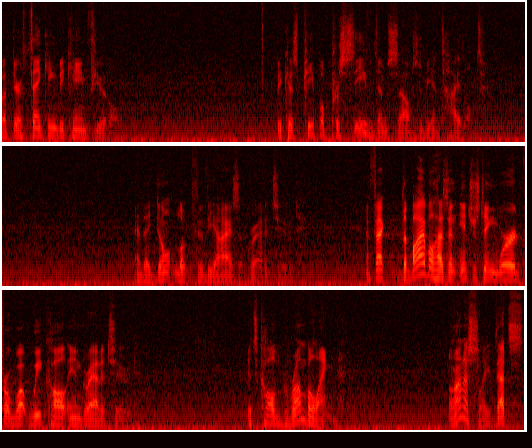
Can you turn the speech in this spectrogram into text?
But their thinking became futile because people perceived themselves to be entitled and they don't look through the eyes of gratitude. In fact, the Bible has an interesting word for what we call ingratitude. It's called grumbling. Honestly, that's,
